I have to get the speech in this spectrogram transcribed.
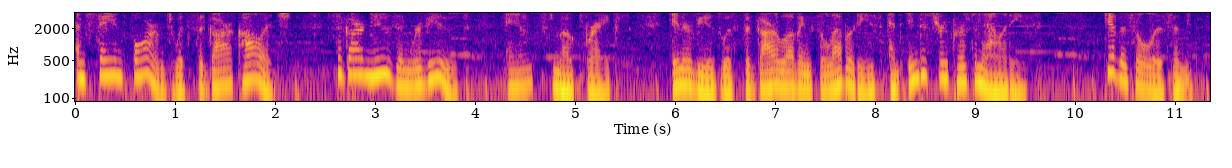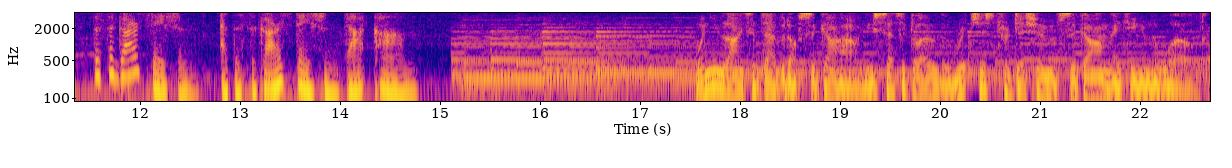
And stay informed with Cigar College, cigar news and reviews, and smoke breaks. Interviews with cigar loving celebrities and industry personalities. Give us a listen. The Cigar Station at thecigarstation.com. When you light a Davidoff cigar, you set aglow the richest tradition of cigar making in the world.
